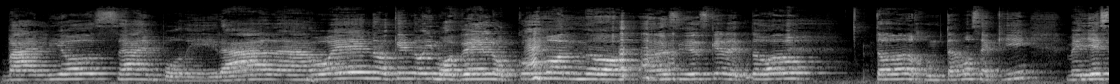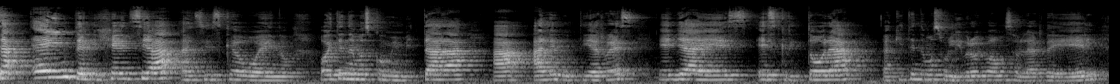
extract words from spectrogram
valiosa, empoderada, bueno, que no, y modelo, ¿cómo no? Así es que de todo, todo lo juntamos aquí belleza e inteligencia. Así es que bueno, hoy tenemos como invitada a Ale Gutiérrez. Ella es escritora. Aquí tenemos un libro y vamos a hablar de él.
